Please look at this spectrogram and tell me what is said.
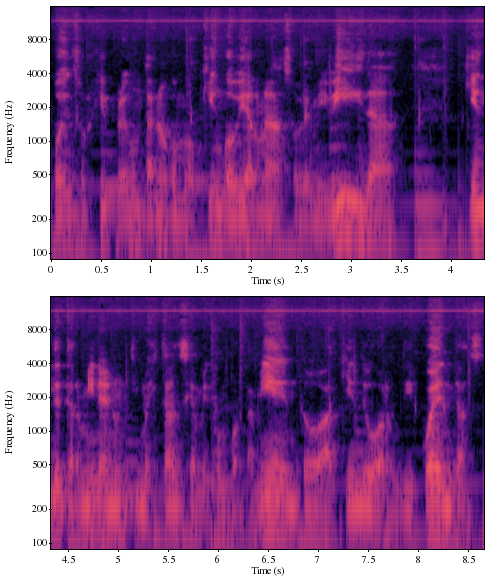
pueden surgir preguntas, ¿no? Como quién gobierna sobre mi vida, quién determina en última instancia mi comportamiento, a quién debo rendir cuentas.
